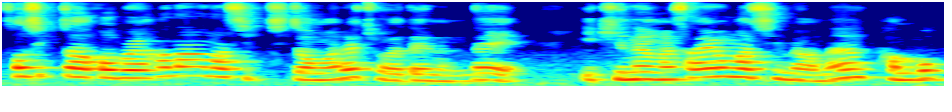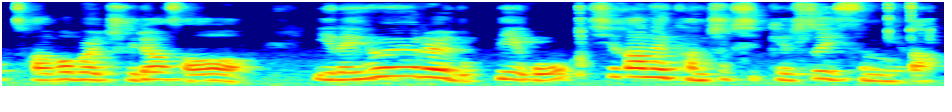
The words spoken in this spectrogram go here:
서식 작업을 하나하나씩 지정을 해줘야 되는데 이 기능을 사용하시면 반복 작업을 줄여서 일의 효율을 높이고 시간을 단축시킬 수 있습니다.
